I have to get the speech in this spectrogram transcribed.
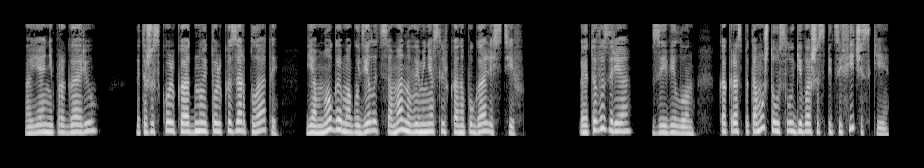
А я не прогорю? Это же сколько одной только зарплаты. Я многое могу делать сама, но вы меня слегка напугали, Стив. Это вы зря, заявил он. Как раз потому, что услуги ваши специфические,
